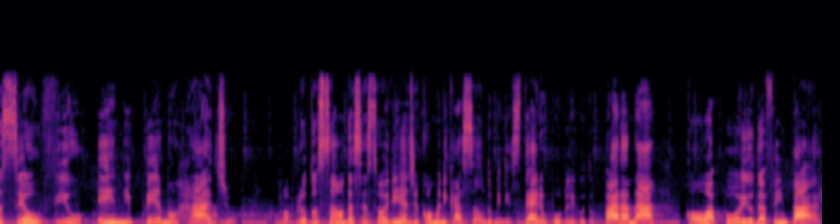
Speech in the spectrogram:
Você ouviu MP no Rádio, uma produção da Assessoria de Comunicação do Ministério Público do Paraná com o apoio da FEMPAR.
